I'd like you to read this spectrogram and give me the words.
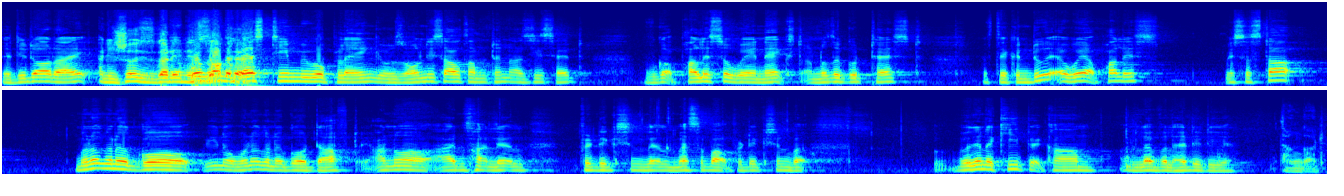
They did all right. And he shows he's got it in It his wasn't the best team we were playing. It was only Southampton, as he said. We've got Palace away next, another good test. If they can do it away at Palace, it's a start. We're not gonna go, you know, we're not gonna go daft. I know I had my little prediction, little mess about prediction, but we're gonna keep it calm and level-headed here. Thank God.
